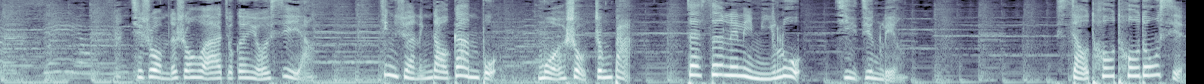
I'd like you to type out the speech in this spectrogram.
其实我们的生活啊，就跟游戏一样。竞选领导干部，魔兽争霸，在森林里迷路，寂静岭，小偷偷东西，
